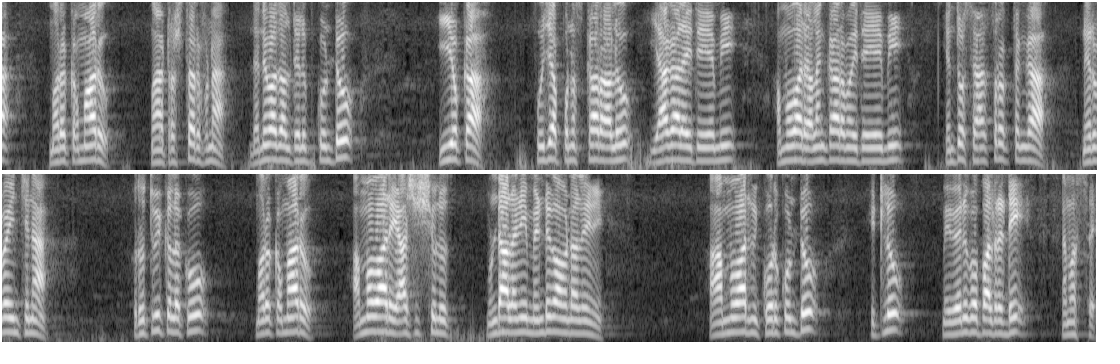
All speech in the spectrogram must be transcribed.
మరొక మారు మా ట్రస్ట్ తరఫున ధన్యవాదాలు తెలుపుకుంటూ ఈ యొక్క పూజా పునస్కారాలు యాగాలైతే ఏమి అమ్మవారి అలంకారం అయితే ఏమి? ఎంతో శాస్త్రోక్తంగా నిర్వహించిన ఋత్వికులకు మరొక మారు అమ్మవారి ఆశిష్యులు ఉండాలని మెండుగా ఉండాలని ఆ అమ్మవారిని కోరుకుంటూ ఇట్లు మీ వేణుగోపాల్ రెడ్డి. నమస్తే.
